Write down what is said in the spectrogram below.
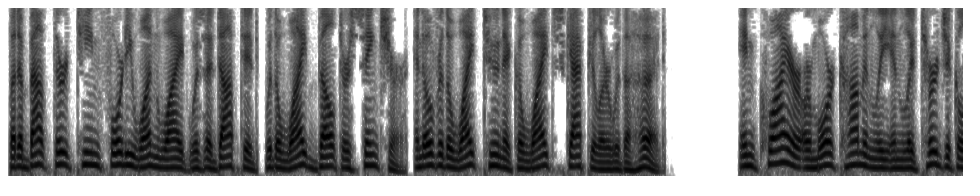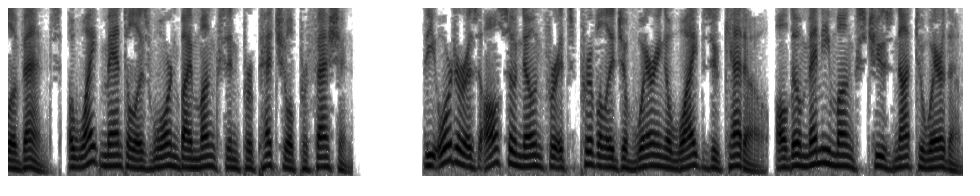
but about 1341 white was adopted, with a white belt or cincture, and over the white tunic a white scapular with a hood. In choir or more commonly in liturgical events, a white mantle is worn by monks in perpetual profession. The order is also known for its privilege of wearing a white zucchetto, although many monks choose not to wear them.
